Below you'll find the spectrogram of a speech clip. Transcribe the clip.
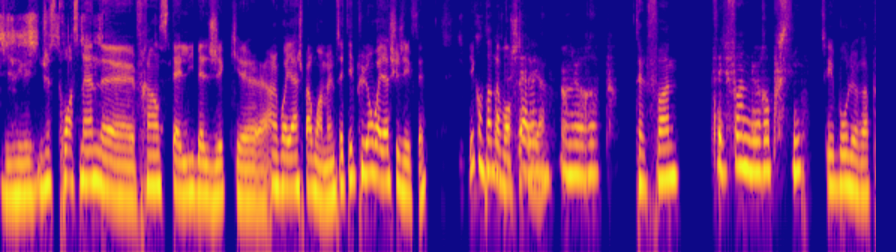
juste trois semaines euh, France, Italie, Belgique, euh, un voyage par moi-même. C'était le plus long voyage que j'ai fait. Bien content de l'avoir fait en Europe. C'était le fun. C'est le fun, l'Europe aussi. C'est beau l'Europe.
